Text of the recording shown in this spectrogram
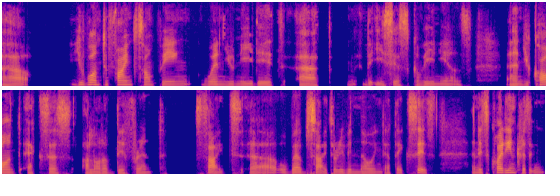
Uh, you want to find something when you need it at the easiest convenience and you can't access a lot of different sites uh, or websites or even knowing that they exist. And it's quite interesting.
